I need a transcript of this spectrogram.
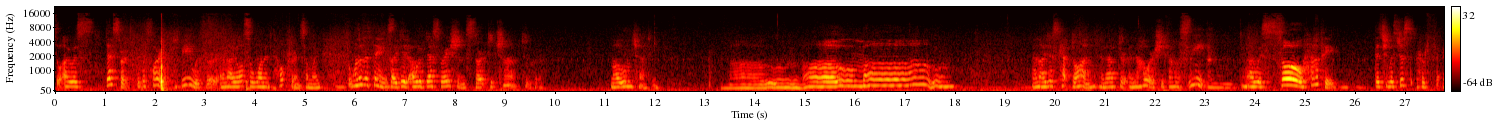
So I was desperate. It was hard to be with her, and I also wanted to help her in some way. So one of things I did out of desperation start to chant to her. Maum chanting. Maum, Maum, Maum. And I just kept on, and after an hour she fell asleep. Mm. And I was so happy that she was just, her fa-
